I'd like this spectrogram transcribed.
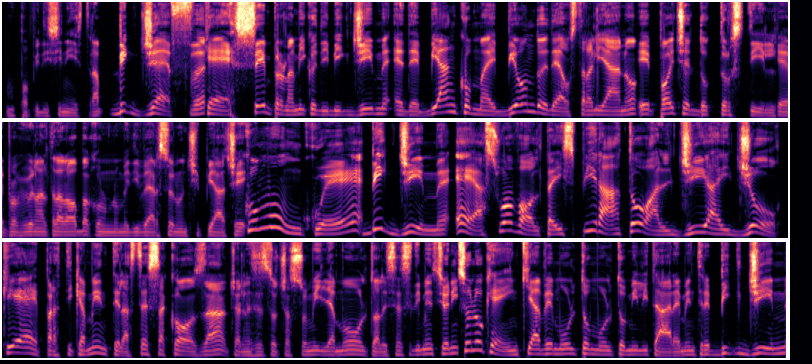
un po' più di sinistra. Big Jeff, che è sempre un amico di Big Jim ed è bianco ma è biondo ed è australiano. E poi c'è il Dr. Steel, che è proprio un'altra roba con un nome diverso e non ci piace. Comunque, Big Jim è a sua volta ispirato al G.I. Joe, che è praticamente la stessa cosa, cioè nel senso ci assomiglia molto alle stesse dimensioni, solo che è in chiave molto molto militare, mentre Big Jim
